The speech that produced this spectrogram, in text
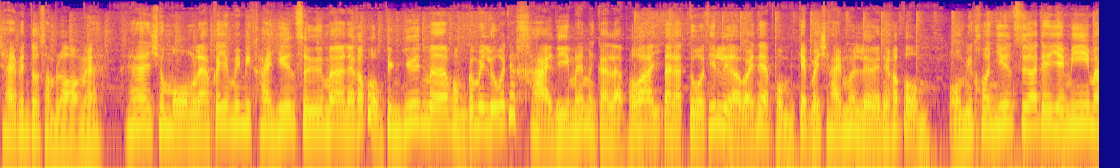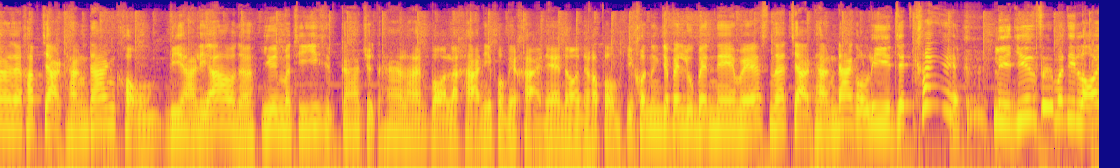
ใช้เป็นตัวสำรองนะ5ชั่วโมงแล้วก็ยังไม่มีใครยื่นซื้อมานะครับผมถึงยื่นมา ผมก็ไม่รู้ว่าจะขายดีไหมเหมือนกันแหละเพราะว่าแต่ละตัวที่เหลือไว้เนี่ยผมเก็บไว้ใช้หมดเลยนะครับผมโอ้มีคนยื่นซื้อเดยมี่มานะครับจากทางด้านของเบียริอัลนะยื่นมาที่ 29.5 ล้านปอนด์ราคานี้ผมไม่ขายแน่นอนนะครับผมอีกคนหนึงจะเป็นลูเบนเนเวสนะจากทางด้านของลีดเจ็ดแค่ลีดยื่นซื้อมาที่ร้อย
